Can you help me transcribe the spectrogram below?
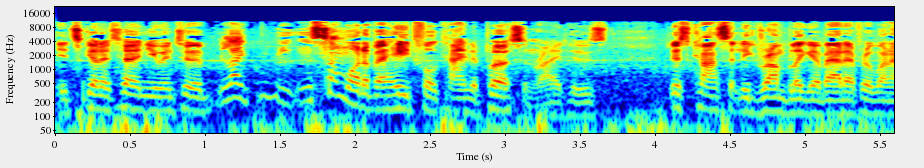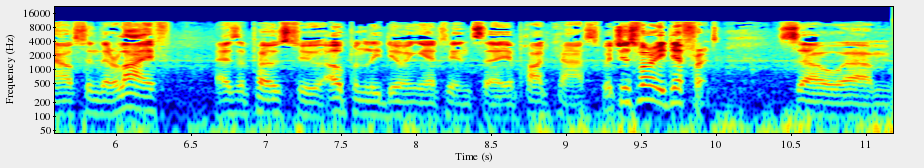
it's going to turn you into like somewhat of a hateful kind of person, right? Who's just constantly grumbling about everyone else in their life, as opposed to openly doing it in, say, a podcast, which is very different. So um,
